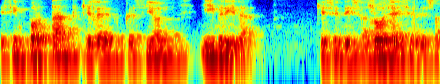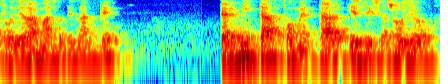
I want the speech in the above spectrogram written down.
Es importante que la educación híbrida que se desarrolla y se desarrollará más adelante permita fomentar el desarrollo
